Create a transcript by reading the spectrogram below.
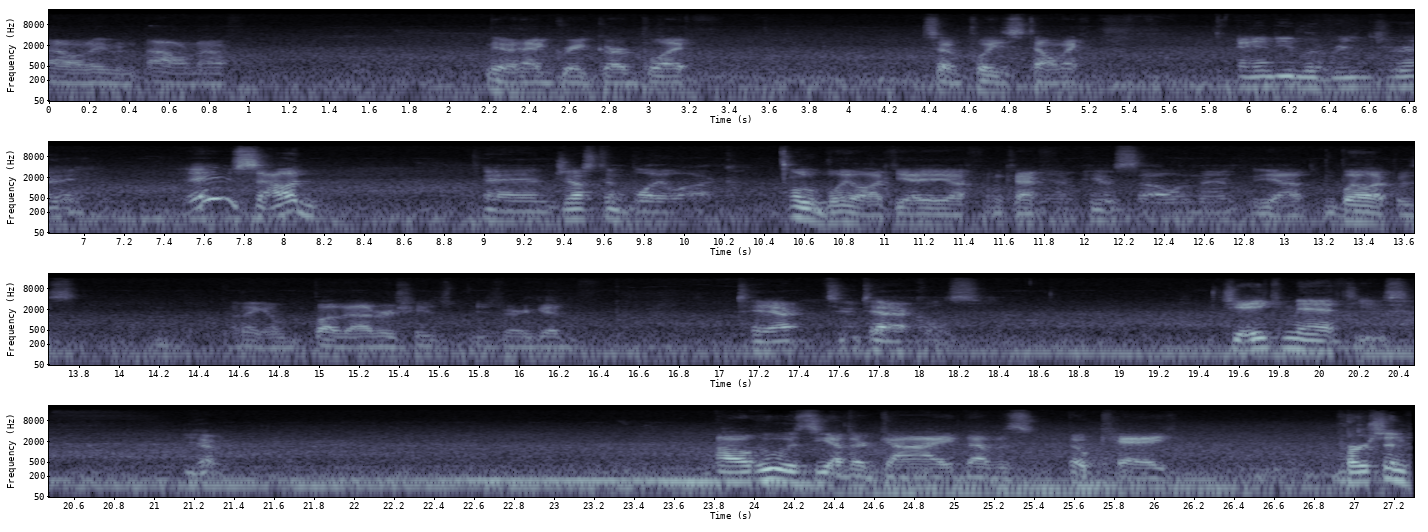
I don't even. I don't know. We haven't had great guard play. So please tell me. Andy Levitre Hey, solid. and Justin Blalock. Oh, Blalock. Yeah, yeah, yeah. Okay. Yeah, he was solid, man. Yeah, Blalock was, I think, above average. He's, he's very good. Ta- two tackles. Jake Matthews. Yep. Oh, who was the other guy that was okay? Person?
